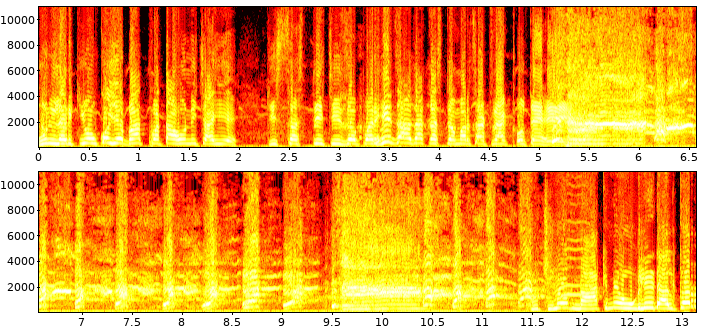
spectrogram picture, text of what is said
उन लड़कियों को ये बात पता होनी चाहिए कि सस्ती चीज़ों पर ही ज़्यादा कस्टमर्स अट्रैक्ट होते हैं। कुछ लोग नाक में उंगली डालकर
